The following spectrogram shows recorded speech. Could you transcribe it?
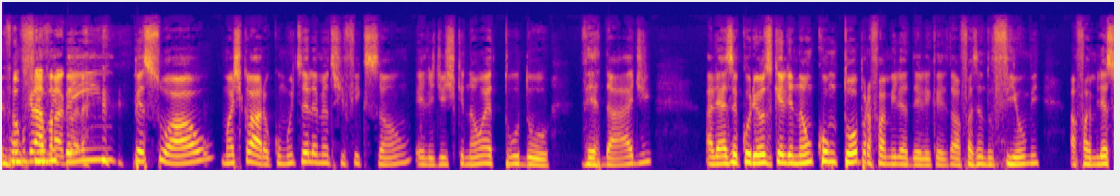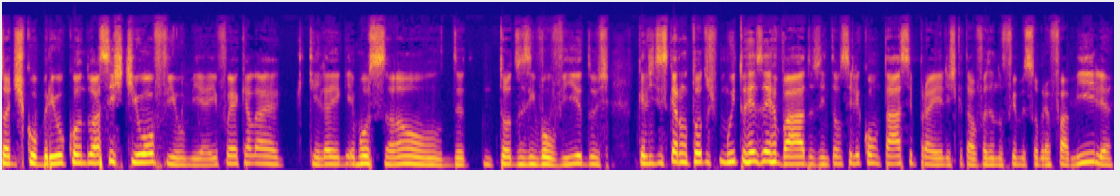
Vamos um gravar filme bem pessoal, mas claro, com muitos elementos de ficção. Ele diz que não é tudo verdade. Aliás, é curioso que ele não contou para a família dele que ele estava fazendo o filme. A família só descobriu quando assistiu ao filme. E aí foi aquela, aquela emoção de todos os envolvidos, porque ele disse que eram todos muito reservados. Então, se ele contasse para eles que estava fazendo o filme sobre a família,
